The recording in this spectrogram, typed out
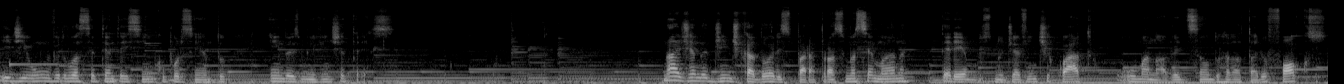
e de 1,75% em 2023. Na agenda de indicadores para a próxima semana, teremos no dia 24 uma nova edição do relatório Focus,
